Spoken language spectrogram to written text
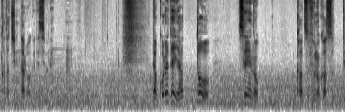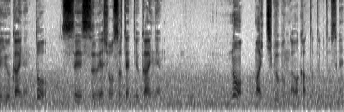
形になるわけですよね、うん、だからこれでやっと正の数負の数っていう概念と整数や小数点っていう概念の、まあ、一部分が分かったということですね。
